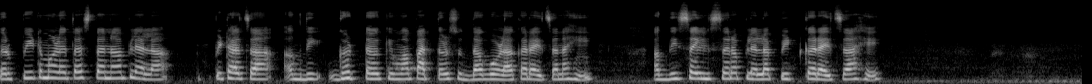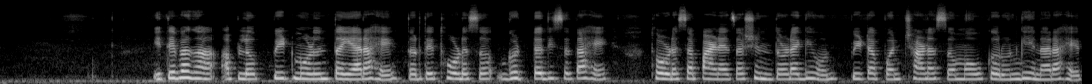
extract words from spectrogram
तर पीठ मळत असताना आपल्याला पिठाचा अगदी घट्ट किंवा पातळसुद्धा गोळा करायचा नाही. अगदी सैलसर आपल्याला पीठ करायचं आहे. इथे बघा आपलं पीठ मळून तयार आहे. तर ते थोडंसं घट्ट दिसत आहे. थोडासा पाण्याचा शिंतोडा घेऊन पीठ आपण छान असं मऊ करून घेणार आहेत.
